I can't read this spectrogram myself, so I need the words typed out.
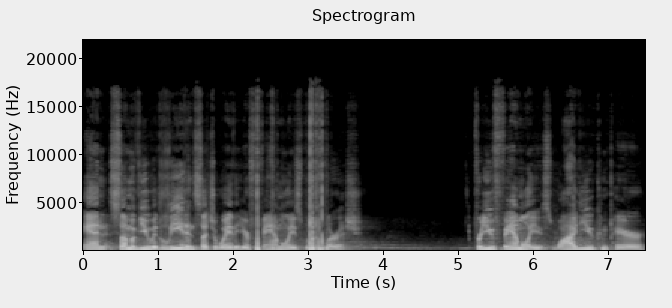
and some of you would lead in such a way that your families would flourish. For you families, why do you compare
